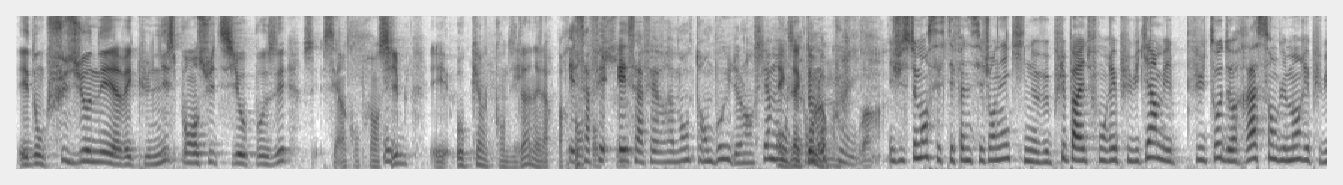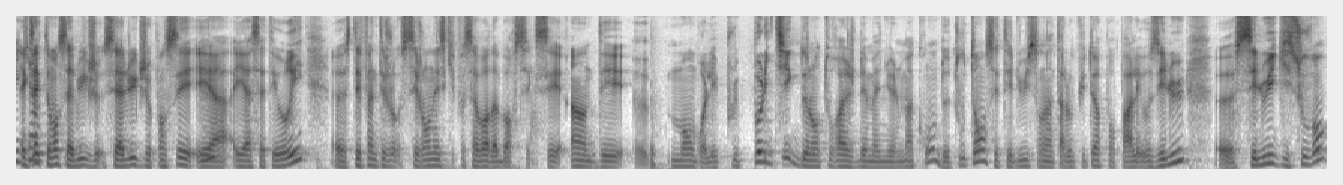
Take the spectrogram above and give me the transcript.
et donc fusionner avec une liste pour ensuite s'y opposer. C'est incompréhensible et, aucun candidat n'a l'air partant. Et ça, fait, et ça fait vraiment tambouille de l'ancien monde. Exactement. Pour le coup, hein. Et justement, c'est Stéphane Séjourné qui ne veut plus parler de Front républicain, mais plutôt de rassemblement républicain. Exactement, c'est à lui que je, à lui que je pensais et, à, et à, sa théorie. Euh, Stéphane Séjourné, ce qu'il faut savoir d'abord, c'est que c'est un des euh, membres les plus politiques de l'entourage d'Emmanuel Macron de tout temps. C'était lui son interlocuteur pour parler aux élus. Euh, c'est lui qui souvent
